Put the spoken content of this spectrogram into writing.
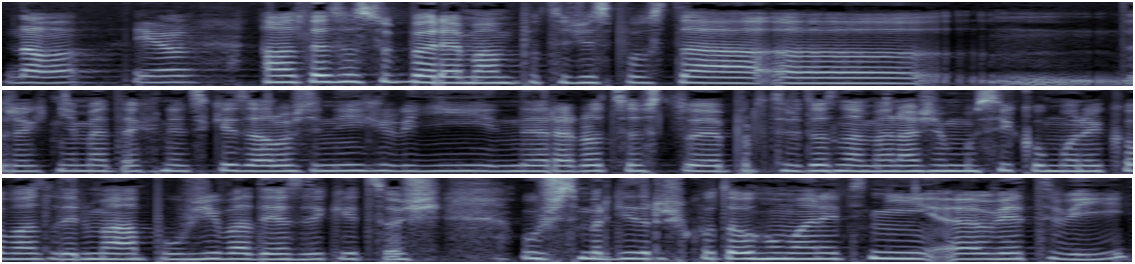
No, jo. Ale to je super, já mám pocit, že spousta, uh, řekněme, technicky založených lidí nerado cestuje, protože to znamená, že musí komunikovat s lidmi a používat jazyky, což už smrdí trošku tou humanitní uh, větví.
